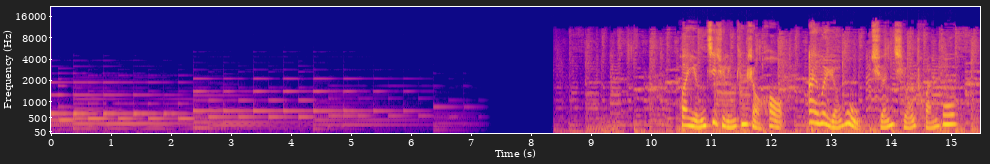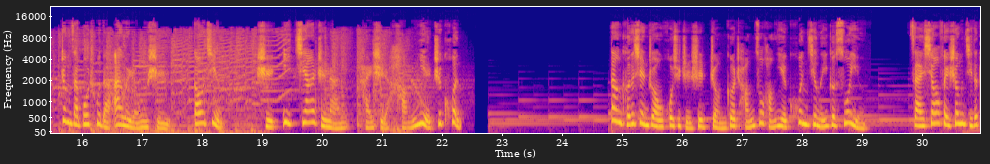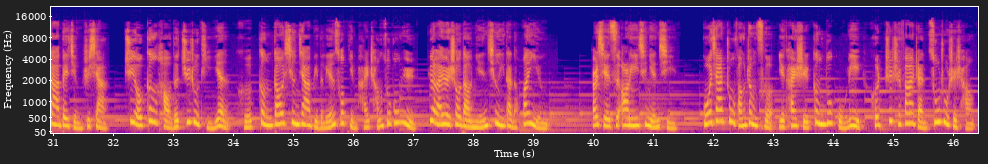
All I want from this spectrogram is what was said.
欢迎继续聆听《守候》，爱问人物全球传播。正在播出的爱问人物是高静，是一家之难还是行业之困？蛋壳的现状或许只是整个长租行业困境的一个缩影。在消费升级的大背景之下，具有更好的居住体验和更高性价比的连锁品牌长租公寓越来越受到年轻一代的欢迎。而且自2017年起，国家住房政策也开始更多鼓励和支持发展租住市场。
